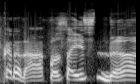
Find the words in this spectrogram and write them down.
Kada ako sa isda.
